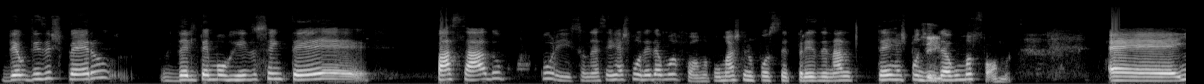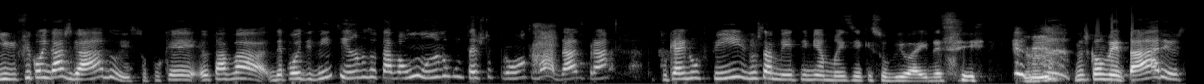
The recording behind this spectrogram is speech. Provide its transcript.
deu desespero dele ter morrido sem ter passado por isso, né? Sem responder de alguma forma. Por mais que não fosse ser preso nem nada, ter respondido Sim. de alguma forma. É, e ficou engasgado isso, porque eu tava, depois de 20 anos, eu tava um ano com o texto pronto, guardado para Porque aí no fim, justamente minha mãezinha que subiu aí nesse, uhum. nos comentários,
